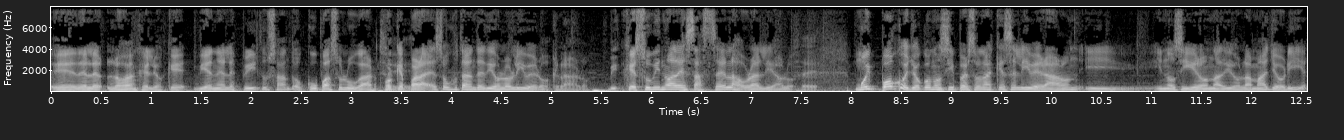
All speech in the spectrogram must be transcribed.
eh, de los evangelios, que viene el Espíritu Santo, ocupa su lugar, porque para eso justamente Dios lo liberó. Claro. Jesús vino a deshacer las obras del diablo. Sí. Muy poco yo conocí personas que se liberaron y, y no siguieron a Dios. La mayoría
